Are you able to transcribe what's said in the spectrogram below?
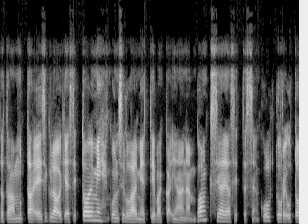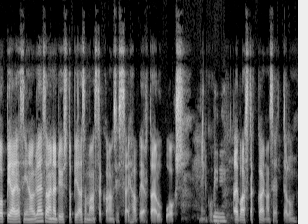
tota, mutta ei se kyllä oikeasti toimi, kun sillä miettii vaikka INM Banksia ja sitten sen kulttuuriutopia, ja siinä on yleensä aina dystopia samassa kansissa ihan vertailun vuoksi niin kuin, niin. tai vastakkainasettelun.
